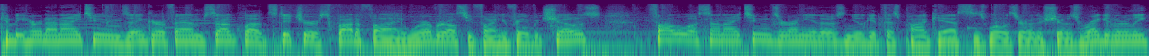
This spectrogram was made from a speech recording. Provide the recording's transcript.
Can be heard on iTunes, Anchor FM, SoundCloud, Stitcher, Spotify, wherever else you find your favorite shows. Follow us on iTunes or any of those, and you'll get this podcast as well as our other shows regularly.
